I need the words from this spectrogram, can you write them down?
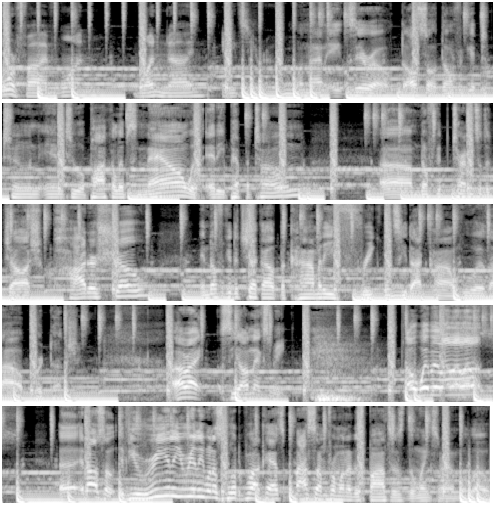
451 1980. 1980. Also, don't forget to tune into Apocalypse Now with Eddie Pepitone. Um, don't forget to turn into the Josh Potter Show. And don't forget to check out thecomedyfrequency.com, who is our production. All right, see y'all next week. Oh, wait, wait, wait, wait, wait. Uh, and also, if you really, really want to support the podcast, buy something from one of the sponsors. The links are in below.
